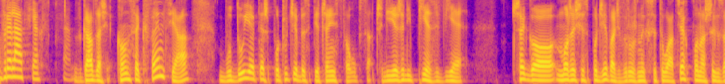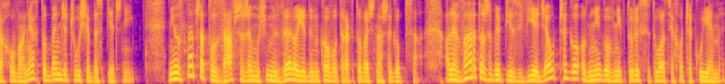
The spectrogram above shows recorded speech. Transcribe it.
w relacjach z psem. Zgadza się. Konsekwencja buduje też poczucie bezpieczeństwa u psa. Czyli jeżeli pies wie, czego może się spodziewać w różnych sytuacjach po naszych zachowaniach, to będzie czuł się bezpieczniej. Nie oznacza to zawsze, że musimy zero-jedynkowo traktować naszego psa, ale warto, żeby pies wiedział, czego od niego w niektórych sytuacjach oczekujemy.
